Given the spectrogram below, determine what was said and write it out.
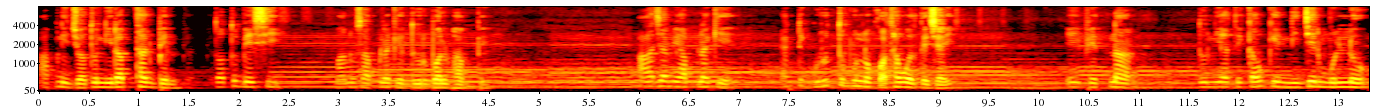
আপনি যত নীরব থাকবেন, তত বেশি মানুষ আপনাকে দুর্বল ভাববে। আজ আমি আপনাকে একটি গুরুত্বপূর্ণ কথা বলতে চাই। এই ফেতনার দুনিয়াতে কাউকে নিজের মূল্য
